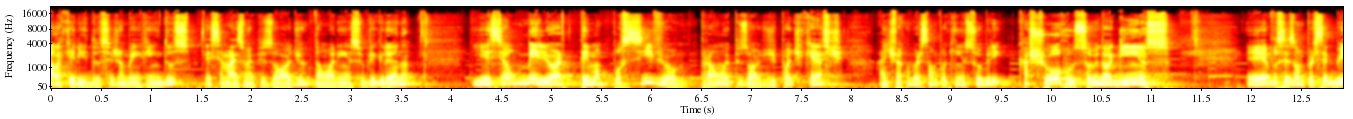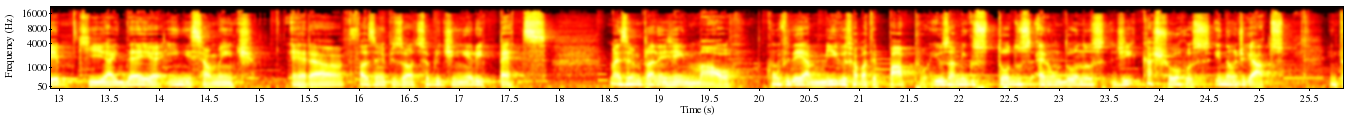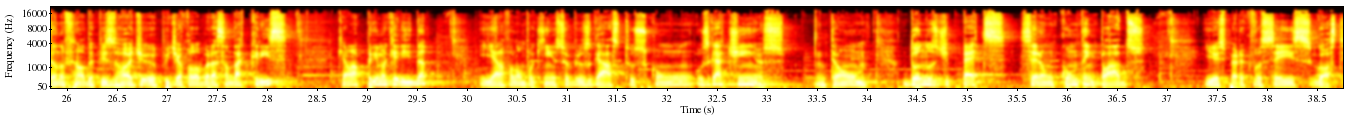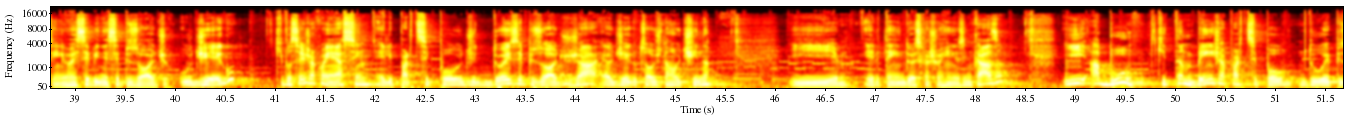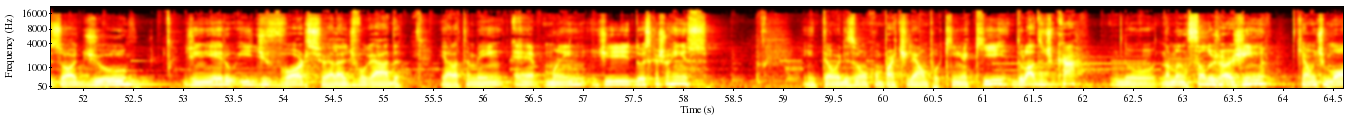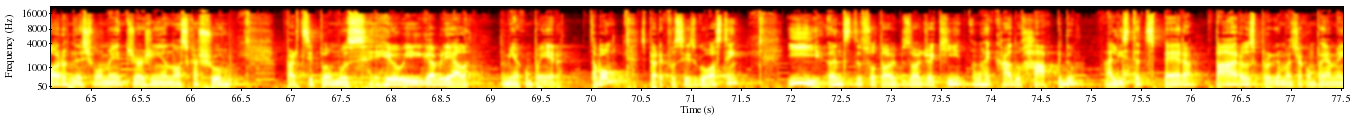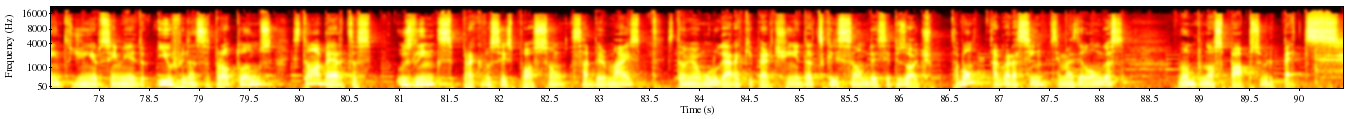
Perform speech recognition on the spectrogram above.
Fala, queridos, sejam bem-vindos. Esse é mais um episódio da Horinha sobre Grana. E esse é o melhor tema possível para um episódio de podcast. A gente vai conversar um pouquinho sobre cachorros, sobre doguinhos. E vocês vão perceber que a ideia inicialmente era fazer um episódio sobre dinheiro e pets, mas eu me planejei mal. Convidei amigos para bater papo e os amigos todos eram donos de cachorros e não de gatos. Então, no final do episódio, eu pedi a colaboração da Cris, que é uma prima querida, e ela falou um pouquinho sobre os gastos com os gatinhos. Então, donos de pets serão contemplados e eu espero que vocês gostem. Eu recebi nesse episódio o Diego, que vocês já conhecem, ele participou de dois episódios já, é o Diego de Saúde na Rotina. E ele tem dois cachorrinhos em casa. E a Bu, que também já participou do episódio Dinheiro e Divórcio. Ela é advogada e ela também é mãe de dois cachorrinhos. Então eles vão compartilhar um pouquinho aqui do lado de cá, no, na mansão do Jorginho, que é onde moro neste momento. Jorginho é nosso cachorro. Participamos eu e Gabriela, minha companheira. Tá bom? Espero que vocês gostem. E antes de eu soltar o episódio aqui, um recado rápido: a lista de espera para os programas de acompanhamento, Dinheiro Sem Medo e o Finanças para Autônomos estão abertas. Os links para que vocês possam saber mais estão em algum lugar aqui pertinho da descrição desse episódio, tá bom? Agora sim, sem mais delongas, vamos para o nosso papo sobre pets.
